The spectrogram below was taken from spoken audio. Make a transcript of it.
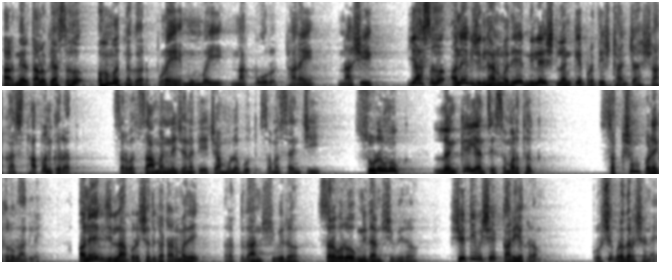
पारनेर तालुक्यासह अहमदनगर पुणे मुंबई नागपूर ठाणे नाशिक यासह अनेक जिल्ह्यांमध्ये निलेश लंके प्रतिष्ठानच्या शाखा स्थापन करत सर्वसामान्य जनतेच्या मूलभूत समस्यांची सोडवणूक लंके यांचे समर्थक सक्षमपणे करू लागले. अनेक जिल्हा परिषद गटांमध्ये रक्तदान शिबिरं सर्वरोग निदान शिबिरं शेतीविषयक कार्यक्रम कृषी प्रदर्शने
